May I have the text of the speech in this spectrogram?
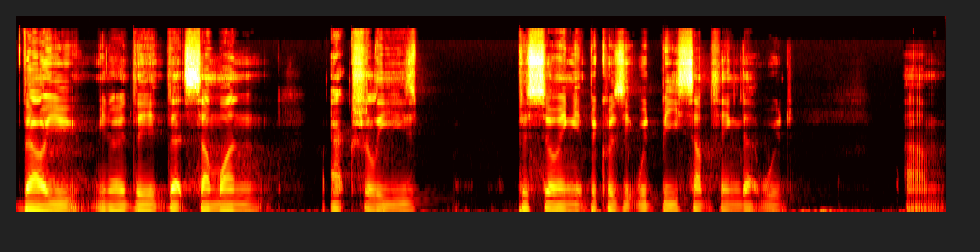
value, you know, the that someone actually is pursuing it because it would be something that would um,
